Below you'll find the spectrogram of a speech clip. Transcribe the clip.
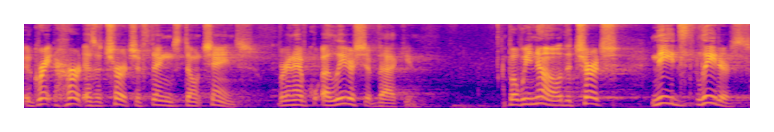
a great hurt as a church if things don't change. We're going to have a leadership vacuum. But we know the church needs leaders.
